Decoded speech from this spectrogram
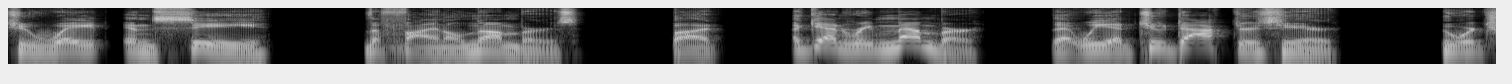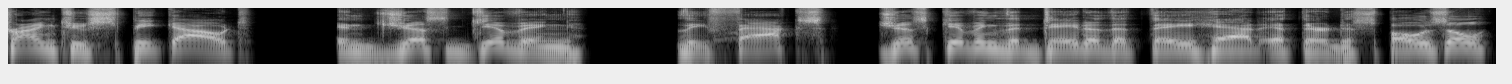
to wait and see the final numbers. But again, remember that we had two doctors here who were trying to speak out and just giving the facts, just giving the data that they had at their disposal,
